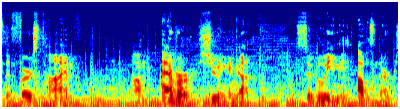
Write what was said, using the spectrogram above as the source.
Is the first time I'm ever shooting a gun. So believe me, I was nervous.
